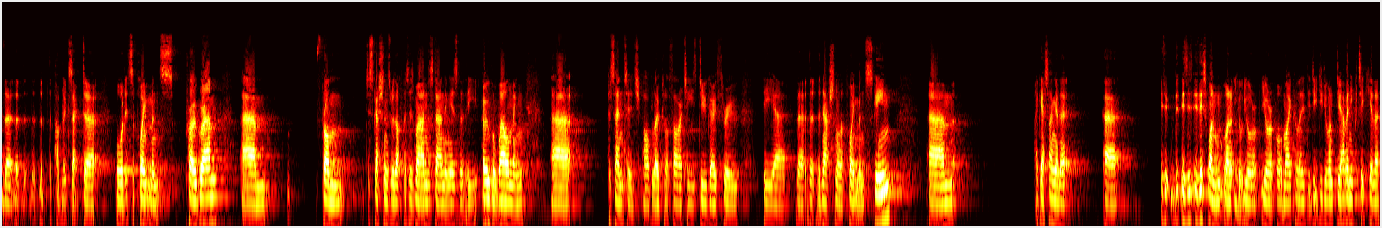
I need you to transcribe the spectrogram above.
the, the, the, the public sector audits appointments programme. Um, From discussions with officers, my understanding is that the overwhelming uh, percentage of local authorities do go through the, uh, the, the, the national appointment scheme. Um, I guess I'm going to... Uh, is, it, is, is this one, one your, your, your report, Michael? Did you, did you want, do you have any particular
